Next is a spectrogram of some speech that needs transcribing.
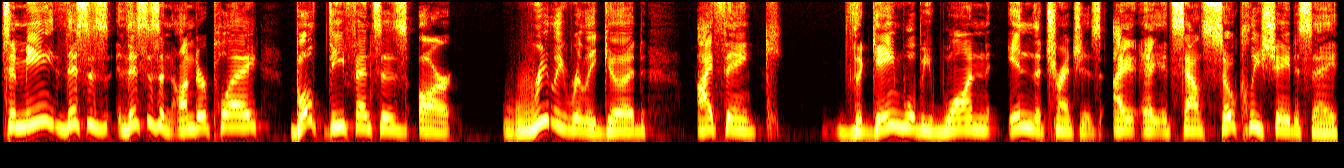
To me, this is this is an underplay. Both defenses are really really good. I think the game will be won in the trenches. I it sounds so cliche to say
